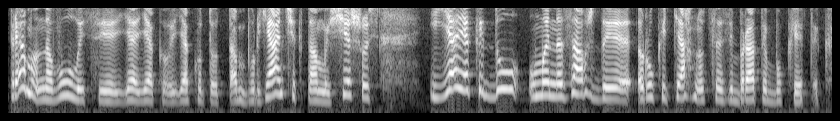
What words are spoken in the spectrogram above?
Прямо на вулиці, я, як, як ото, там бур'янчик, там іще щось. І я як іду, у мене завжди руки тягнуться зібрати букетик.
